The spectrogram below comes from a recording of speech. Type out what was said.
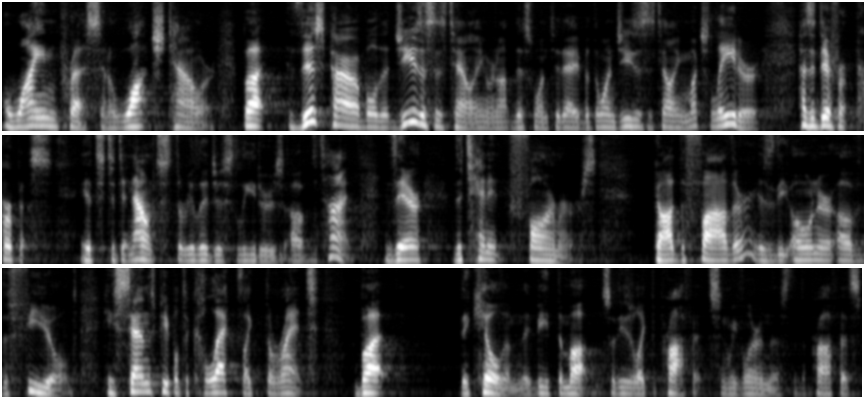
a wine press and a watchtower. But this parable that Jesus is telling, or not this one today, but the one Jesus is telling much later, has a different purpose. It's to denounce the religious leaders of the time. They're the tenant farmers. God the Father is the owner of the field. He sends people to collect like the rent, but they kill them, they beat them up. So these are like the prophets, and we've learned this that the prophets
